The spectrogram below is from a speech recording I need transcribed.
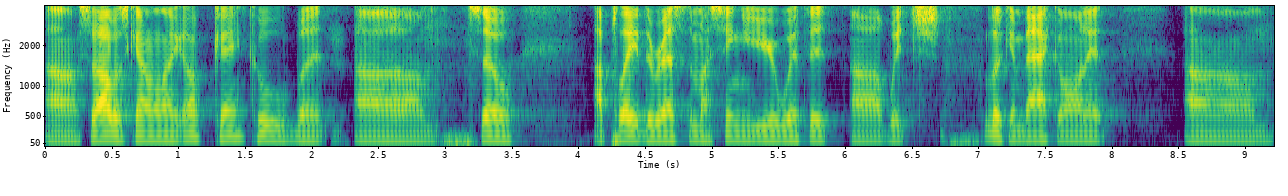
uh, so i was kind of like okay cool but um, so i played the rest of my senior year with it uh, which looking back on it um,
